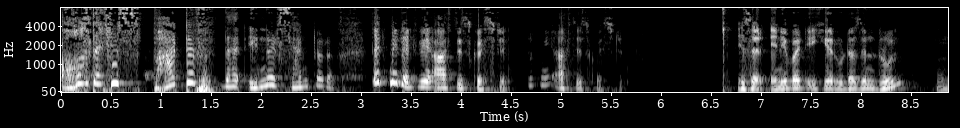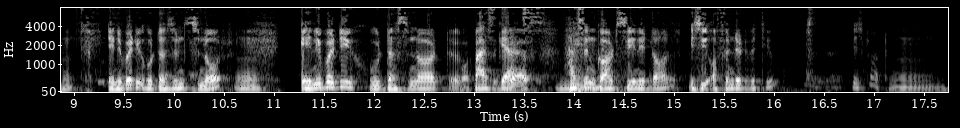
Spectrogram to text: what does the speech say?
All that is part of that inner sanctorum. Let me, let me ask this question. Let me ask this question. Is there anybody here who doesn't drool? Mm-hmm. Anybody who doesn't snore? Mm. Anybody who does not uh, pass gas? gas? Hasn't God seen it all? Is he offended with you? He's not. Mm.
